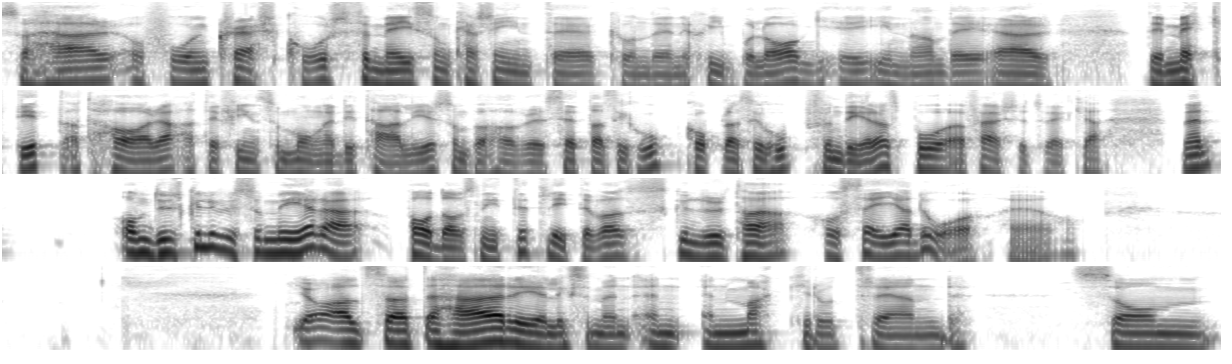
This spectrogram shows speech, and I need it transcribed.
Så här att få en crash course för mig som kanske inte kunde energibolag innan det är det är mäktigt att höra att det finns så många detaljer som behöver sättas ihop, kopplas ihop, funderas på, affärsutveckla. Men om du skulle summera poddavsnittet lite, vad skulle du ta och säga då? Ja, alltså att det här är liksom en, en, en makrotrend som,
